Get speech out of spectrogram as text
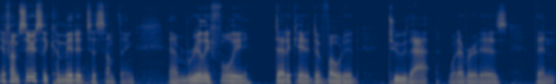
if I'm seriously committed to something, and I'm really fully dedicated, devoted to that, whatever it is, then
